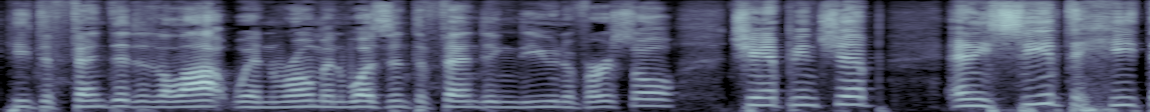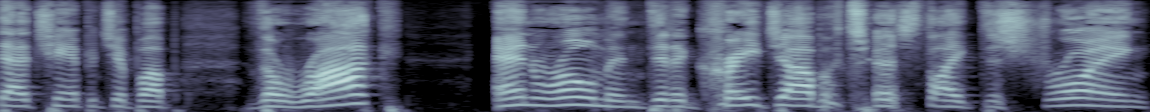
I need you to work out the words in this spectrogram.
He defended it a lot when Roman wasn't defending the Universal Championship, and he seemed to heat that championship up. The Rock and Roman did a great job of just like destroying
